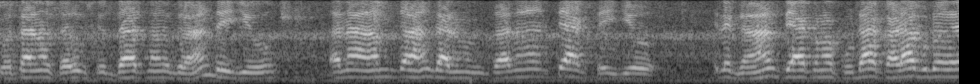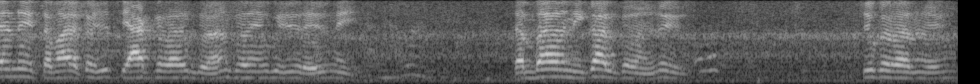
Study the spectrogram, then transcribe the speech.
પોતાનું સ્વરૂપ શુદ્ધાત્માનું ગ્રહણ થઈ ગયું. અને અહંકાર ત્યાગ થઈ ગયો. એટલે ગ્રહણ ત્યાગમાં કુડા કડા કુડો રહે નહીં. તમારે કશું ત્યાગ કરવાનું ગ્રહણ કરવાનું એવું કશું રહ્યું નહીં. સંભાવ નિકાલ કરવાનો રહ્યું. શું કરવાનું રહ્યું?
